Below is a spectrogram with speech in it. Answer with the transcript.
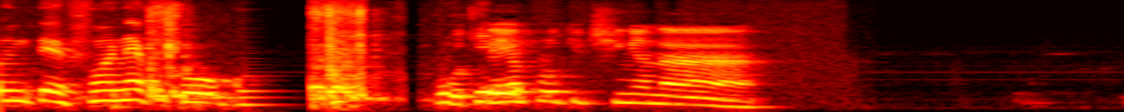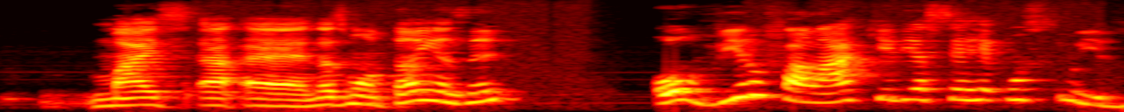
O interfone é fogo. o Porque- templo que tinha na. Mais ah, é, nas montanhas, né? Ouviram falar que ele ia ser reconstruído.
